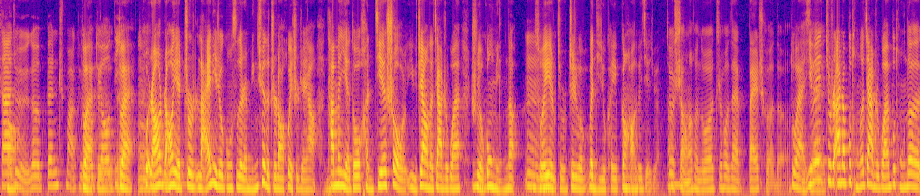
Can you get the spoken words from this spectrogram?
大家就有一个 benchmark，对标的，对，或然后然后也就是来你这个公司的人明确的知道会是这样，他们也都很接受与这样的价值观是有共鸣的，嗯，所以就是这个问题就可以更好的被解决，就省了很多之后再掰扯的。对，因为就是按照不同的价值观、不同的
